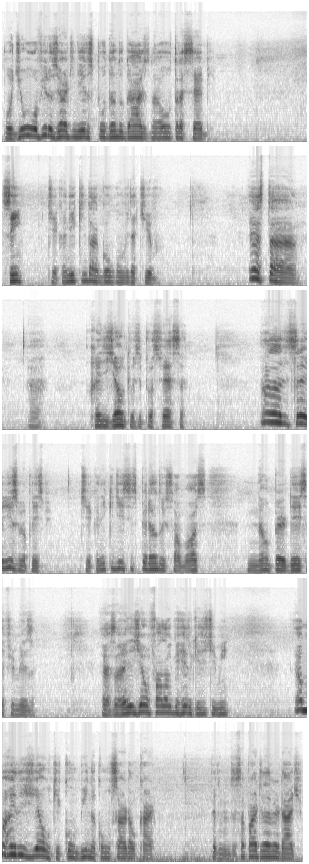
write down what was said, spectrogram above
Podiam ouvir os jardineiros podando galhos na outra sebe. Sim, Tchekanik indagou convidativo. Esta a religião que você professa. Nada de estranho nisso, meu príncipe. Tchekanik disse, esperando que sua voz não perdesse a firmeza. Essa religião fala ao guerreiro que existe em mim. É uma religião que combina com o Sardaukar. Pelo menos essa parte é da verdade.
